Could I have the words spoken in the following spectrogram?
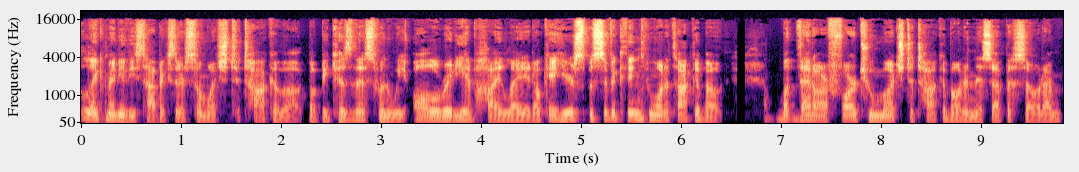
like many of these topics, there's so much to talk about. But because this one we already have highlighted, okay, here's specific things we want to talk about, but that are far too much to talk about in this episode. I'm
